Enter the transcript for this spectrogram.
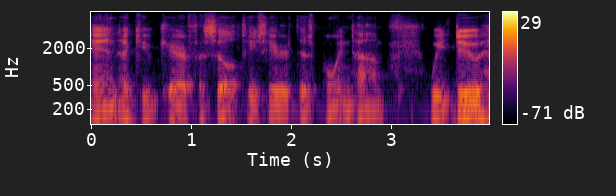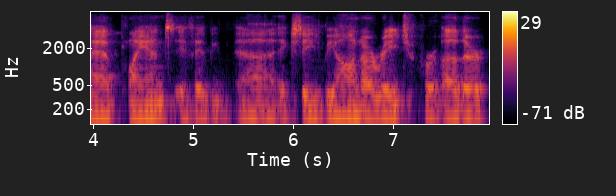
and acute care facilities here at this point in time. We do have plans if it uh, exceeds beyond our reach for other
